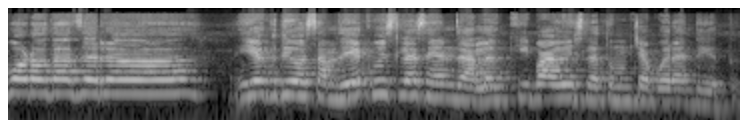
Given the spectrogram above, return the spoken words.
बडोदा जर एक दिवस समजा एकवीसला सेंड झालं की बावीसला तुमच्यापर्यंत येतं.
